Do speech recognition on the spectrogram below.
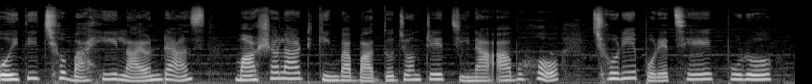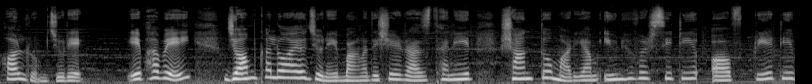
ঐতিহ্যবাহী লায়ন ডান্স, মার্শাল আর্ট কিংবা বাদ্যযন্ত্রের চীনা আবহ ছড়িয়ে পড়েছে পুরো হলরুম জুড়ে। এভাবেই জমকালো আয়োজনে বাংলাদেশের রাজধানীর Shanto Mariam University of Creative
